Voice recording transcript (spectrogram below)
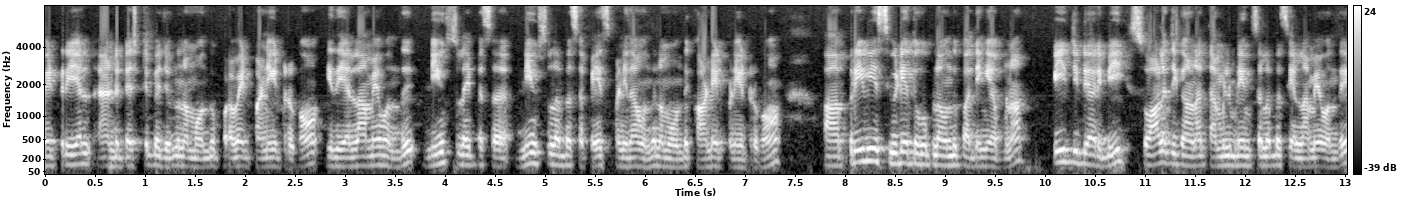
material and test page வந்து நம்ம வந்து ப்ரொவைட் பண்ணிகிட்டு இருக்கோம் இது எல்லாமே வந்து நியூ சிலபஸை நியூ சிலபஸை பேஸ் பண்ணி தான் வந்து நம்ம வந்து காண்டாக்ட் பண்ணிகிட்டு இருக்கோம் ப்ரீவியஸ் வீடியோ தொகுப்பில் வந்து பார்த்தீங்க அப்படின்னா பிஜிடிஆர்பி சுவாலஜிக்கான தமிழ் மீடியம் சிலபஸ் எல்லாமே வந்து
